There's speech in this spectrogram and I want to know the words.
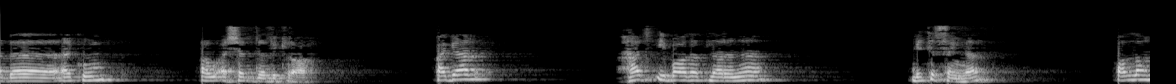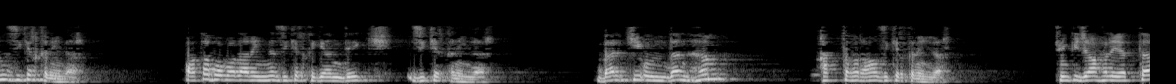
آباءكم أو أشد ذكرا agar haj ibodatlarini bitirsanglar ollohni zikr qilinglar ota bobolaringni zikr qilgandek zikr qilinglar balki undan ham qattiqroq zikr qilinglar chunki johiliyatda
